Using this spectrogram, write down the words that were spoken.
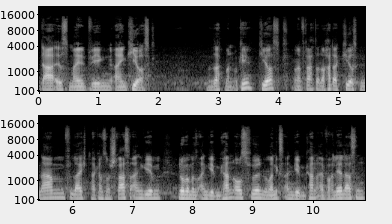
da ist meinetwegen ein Kiosk. Dann sagt man, okay, Kiosk. Und dann fragt er noch, hat der Kiosk einen Namen vielleicht? Da kannst du eine Straße angeben. Nur wenn man es angeben kann, ausfüllen. Wenn man nichts angeben kann, einfach leer lassen.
